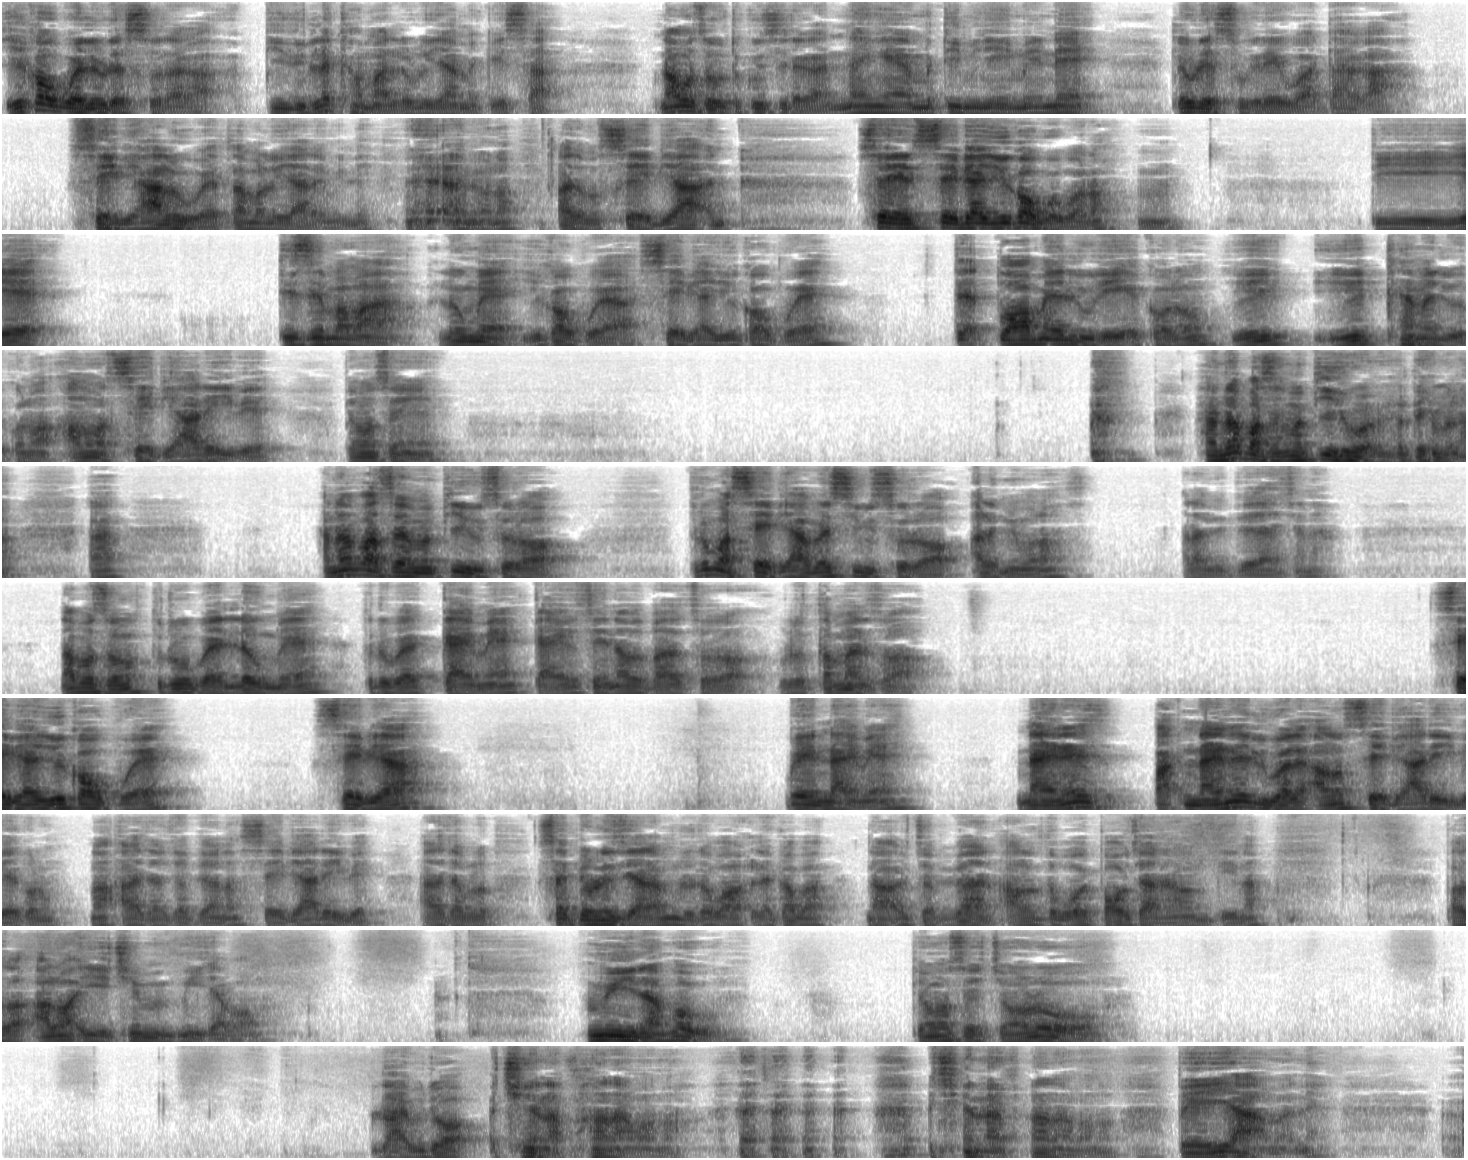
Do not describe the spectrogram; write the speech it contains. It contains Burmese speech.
ရေကောက်ဝဲလို့လဲဆိုတာကပြည်သူလက်ခံမှလုပ်လို့ရမယ့်ကိစ္စနောက်ဆုံးတစ်ခုရှိတာကနိုင်ငံမတည်မငြိမ်မင်းနဲ့လုပ်တဲ့ဆိုကြတဲ့ကွာဒါက ဆယ်ပြားလို့ပဲသတ်မှတ်လို့ရတယ်မင်းလေအဲ့လိုမျိုးနော်အဲ့ဒါကြောင့်ဆယ်ပြားဆယ်ဆယ်ပြားရွေးကောက်ပွဲပေါ့နော်อืมဒီရဲ့ဒီဇင်ဘာမှာလုံးမဲ့ရွေးကောက်ပွဲကဆယ်ပြားရွေးကောက်ပွဲတက်သွားမဲ့လူတွေအကုန်လုံးရွေးရွေးခံမဲ့လူအကုန်လုံးအားလုံးဆယ်ပြားတွေပဲပြောလို့ဆိုရင်ဟန်တော့ပါစမပြည့်ဘူးဗျသိမလားဟာဟန်တော့ပါစမပြည့်ဘူးဆိုတော့သူတို့မှဆယ်ပြားပဲစီးဘူးဆိုတော့အဲ့လိုမျိုးပေါ့နော်အဲ့လိုမျိုးပြောရချင်တာ နောက်ပဆုံးသူတို့ပဲလုံမယ်သူတို့ပဲကင်မယ်ကင်ရစင်နောက်ပါဆိုတော့ဘယ်လိုသတ်မှတ်ဆိုတော့ဆယ်ပြားရွေးကောက်ပွဲဆယ်ပြားပဲနိုင်မယ်နိုင်တဲ့နိုင်တဲ့လူကလည်းအားလုံးဆယ်ပြားတွေပဲအကုန်လုံးနော်အားကြောင့်ကြောင့်ပြောနော်ဆယ်ပြားတွေပဲအားကြောင့်မလို့ဆက်ပြောလို့ဇာလားမလို့တော့လည်းကပါနော်အားကြောင့်ပြပြအားလုံးသဘောပေါက်ကြတာတော့မသိနော်ဘာလို့အားလုံးအရေးချင်းမမိကြပါဘူးမိတာမဟုတ်ဘူးပြောမစဲကျွန်တော်တို့ လာပြီးတော့အချင်းလာဖမ်းတာပါနော်အချင်းလာဖမ်းတာပါနော်ဘယ်ရမှာလဲ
